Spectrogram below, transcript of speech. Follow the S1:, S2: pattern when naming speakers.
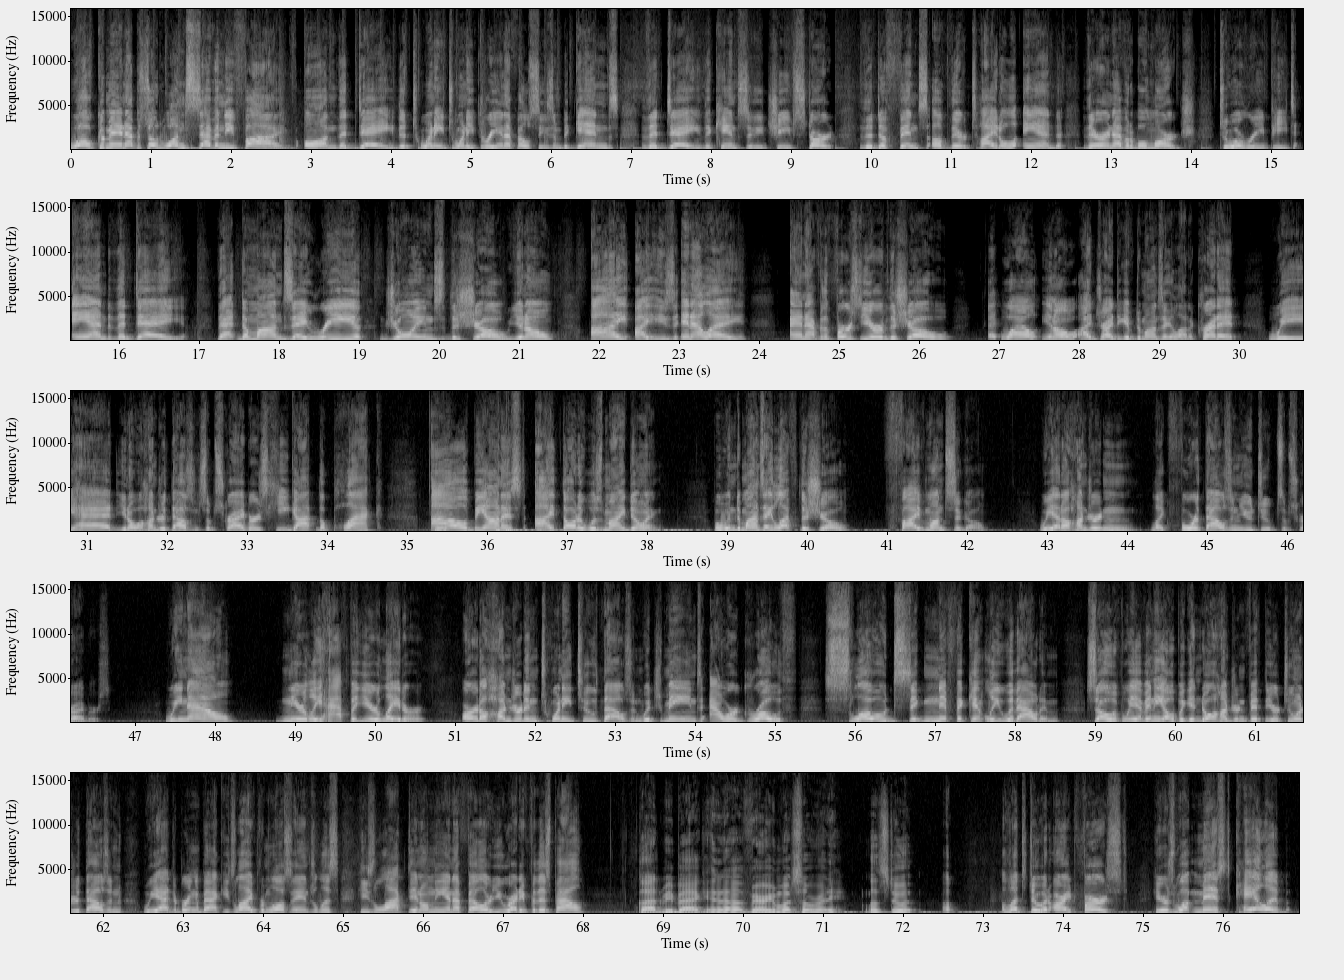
S1: Welcome in episode 175 on the day the 2023 NFL season begins, the day the Kansas City Chiefs start the defense of their title and their inevitable march to a repeat, and the day that Damonza rejoins the show. You know, I I he's in LA and after the first year of the show, Uh, while, you know, I tried to give Damonza a lot of credit, we had, you know, 100,000 subscribers. He got the plaque. I'll be honest, I thought it was my doing. But when Damonza left the show five months ago, we had 100 and like 4,000 YouTube subscribers. We now, nearly half a year later, are at 122,000, which means our growth slowed significantly without him. So if we have any hope of getting to 150 or 200,000, we had to bring him back. He's live from Los Angeles. He's locked in on the NFL. Are you ready for this, pal?
S2: Glad to be back and uh, very much so ready. Let's do it.
S1: Oh, let's do it. All right, first, here's what missed. Caleb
